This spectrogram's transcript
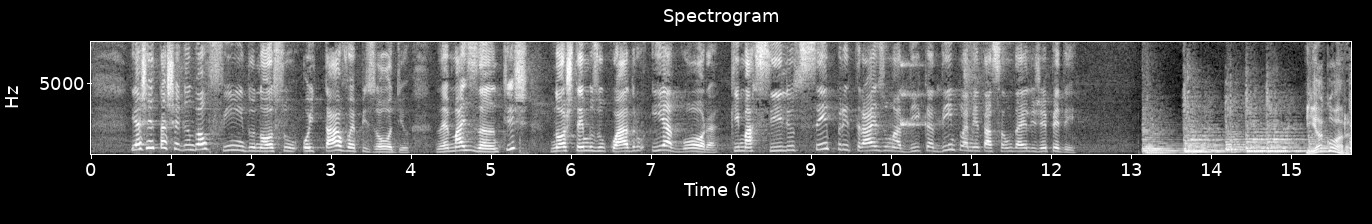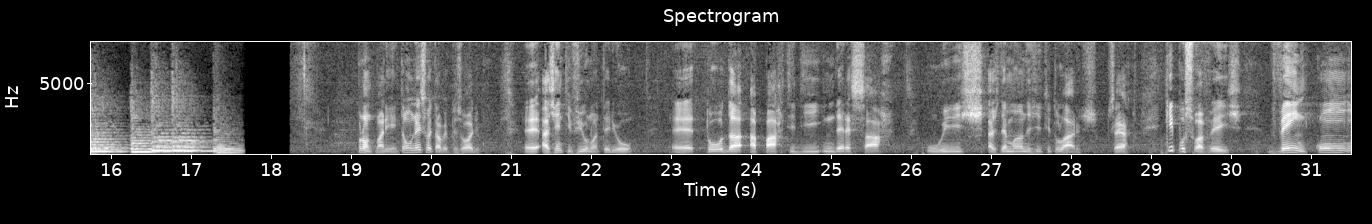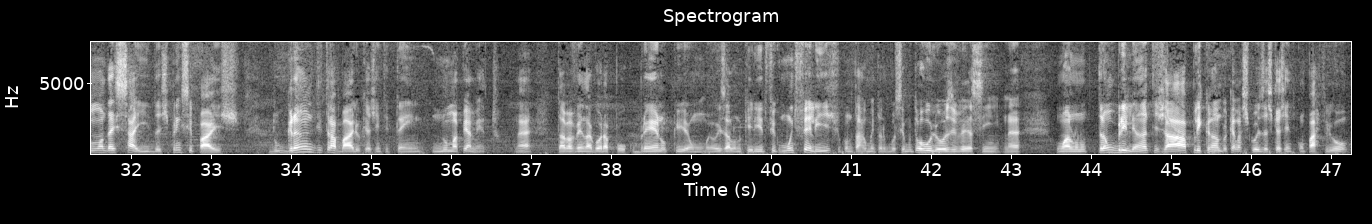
E a gente está chegando ao fim do nosso oitavo episódio, né? mas antes nós temos o quadro E Agora, que Marcílio sempre traz uma dica de implementação da LGPD. E agora? Pronto, Maria. Então, nesse oitavo episódio, é, a gente viu no anterior é, toda a parte de endereçar os, as demandas de titulares, certo? Que, por sua vez, vem com uma das saídas principais do grande trabalho que a gente tem no mapeamento. Né? Estava vendo agora há pouco o Breno, que é um meu ex-aluno querido, fico muito feliz, quando estava comentando com você, muito orgulhoso de ver assim, né? um aluno tão brilhante já aplicando aquelas coisas que a gente compartilhou.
